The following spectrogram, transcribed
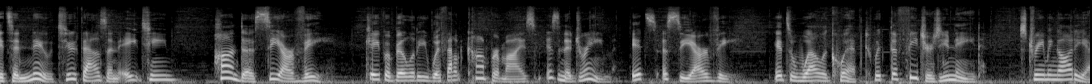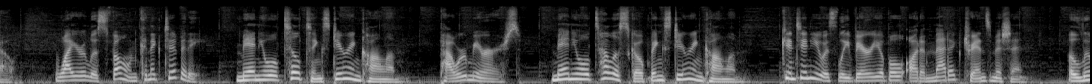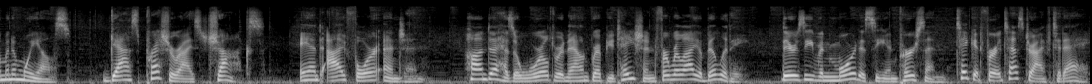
It's a new 2018 Honda CRV. Capability without compromise isn't a dream, it's a CRV. It's well equipped with the features you need streaming audio, wireless phone connectivity, manual tilting steering column, power mirrors, manual telescoping steering column, continuously variable automatic transmission, aluminum wheels, gas pressurized shocks, and i4 engine. Honda has a world renowned reputation for reliability. There's even more to see in person. Take it for a test drive today.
